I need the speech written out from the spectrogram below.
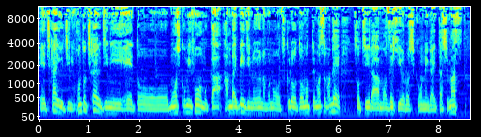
えー近いうちに、ほんと近いうちに、えっ、と、申し込みフォームか販売ページのようなものを作ろうと思ってますので、そちらもぜひよろしくお願いいたします。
